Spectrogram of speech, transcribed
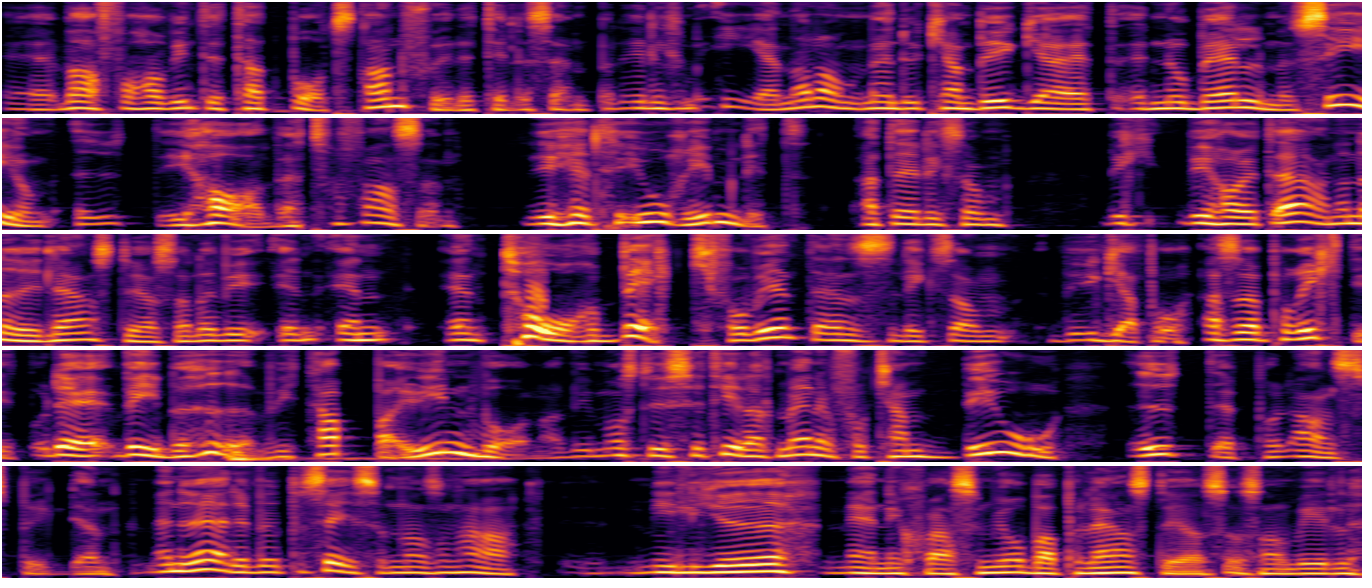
eh, varför har vi inte tagit bort strandskyddet till exempel? Det är liksom en av dem, men du kan bygga ett Nobelmuseum ute i havet för fasen. Det är helt orimligt att det är liksom vi, vi har ett ärende nu i Länsstyrelsen där vi, en, en, en torr bäck får vi inte ens liksom bygga på. Alltså på riktigt. Och det vi behöver, vi tappar ju invånare. Vi måste ju se till att människor kan bo ute på landsbygden. Men nu är det väl precis som någon sån här miljömänniska som jobbar på Länsstyrelsen som vill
